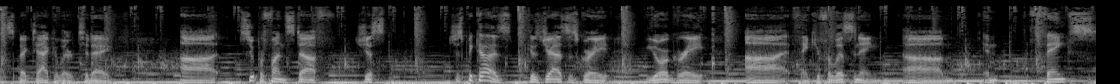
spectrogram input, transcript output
spectacular today. Uh, super fun stuff. Just just because because jazz is great. You're great. Uh, thank you for listening. Um, and thanks.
